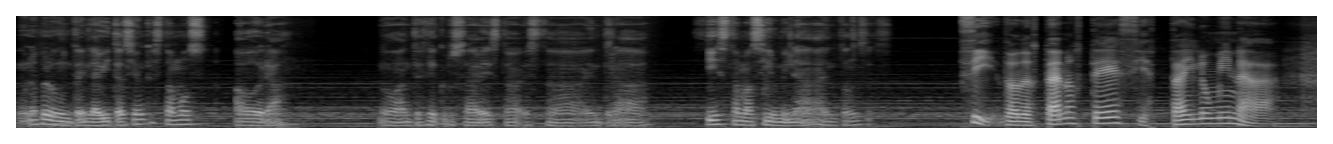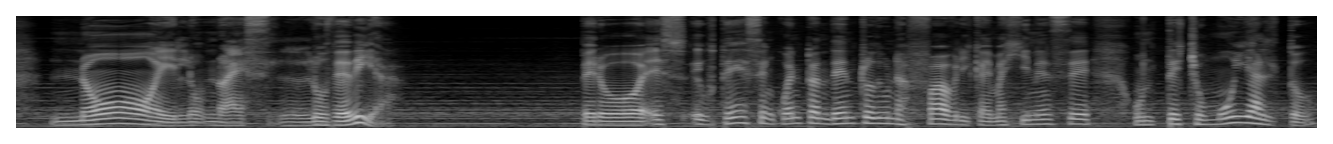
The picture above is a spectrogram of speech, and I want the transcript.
Una pregunta, en la habitación que estamos ahora, no antes de cruzar esta, esta entrada, ¿sí está más iluminada entonces? Sí, donde están ustedes sí está iluminada. No, ilu- no es luz de día. Pero es, ustedes se encuentran dentro de una fábrica. Imagínense un techo muy alto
